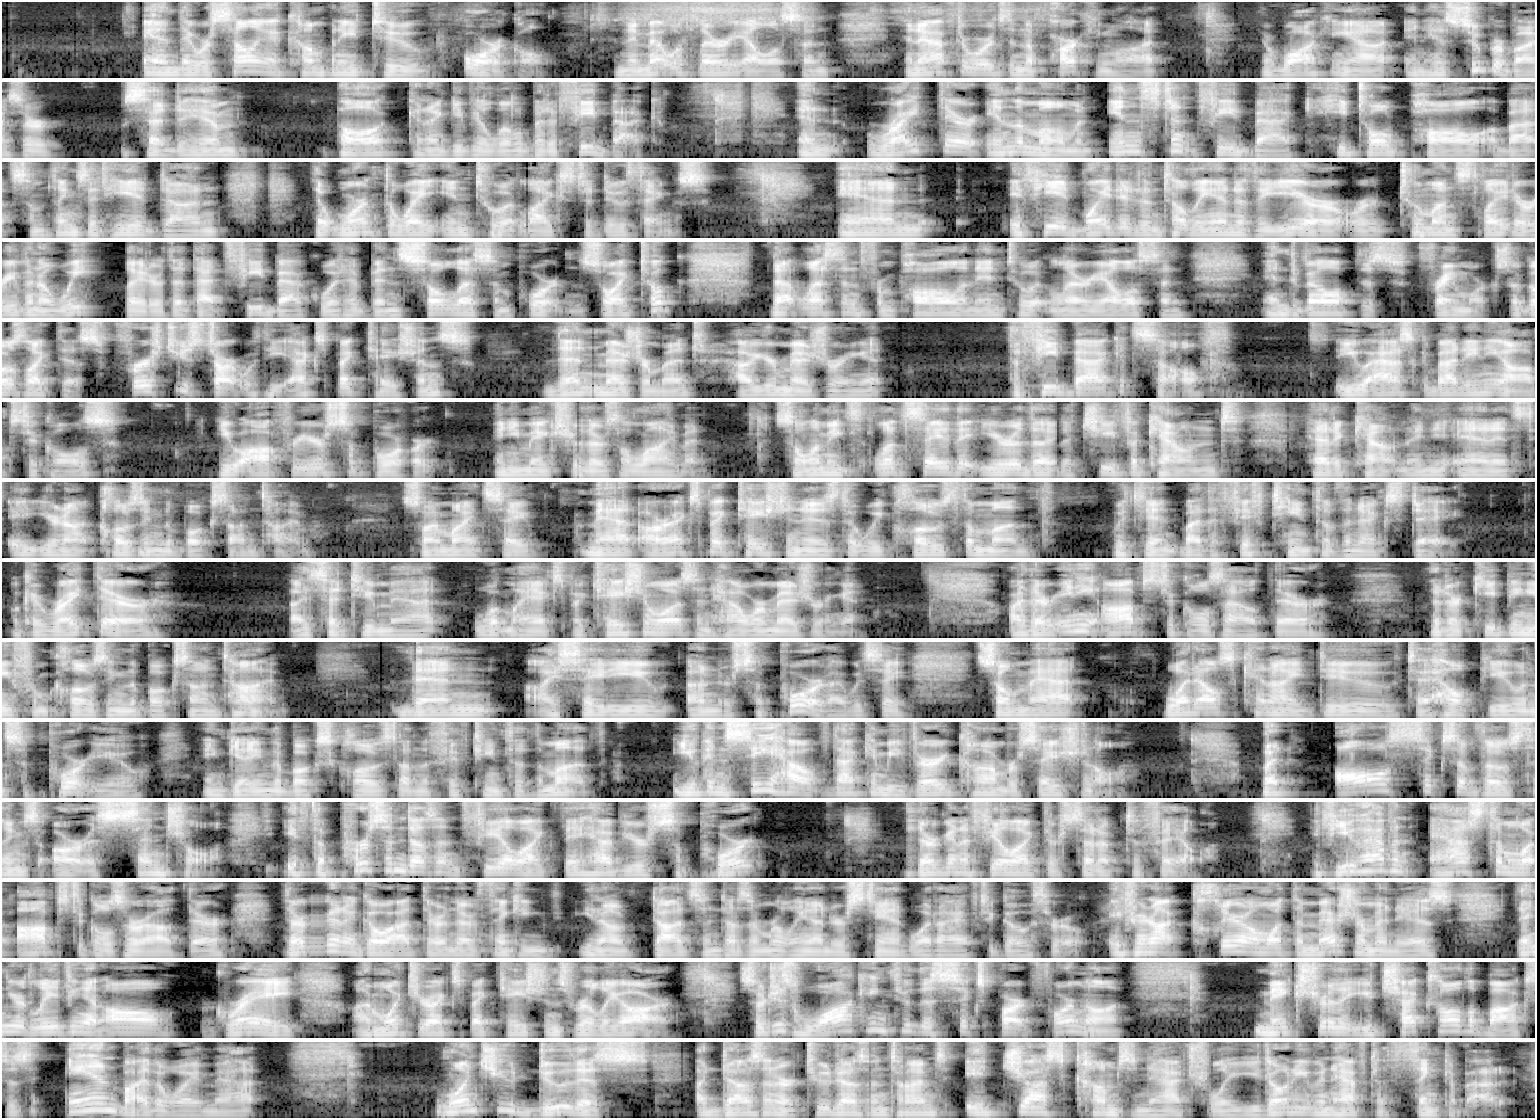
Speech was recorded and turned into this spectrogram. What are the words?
and they were selling a company to Oracle. And they met with Larry Ellison. And afterwards, in the parking lot, they're walking out, and his supervisor said to him, Paul, can I give you a little bit of feedback? And right there in the moment, instant feedback, he told Paul about some things that he had done that weren't the way Intuit likes to do things. And if he had waited until the end of the year or two months later, or even a week later, that that feedback would have been so less important. So I took that lesson from Paul and Intuit and Larry Ellison and developed this framework. So it goes like this First, you start with the expectations, then measurement, how you're measuring it, the feedback itself. You ask about any obstacles, you offer your support, and you make sure there's alignment. So let me let's say that you're the, the chief accountant, head accountant, and, you, and it's you're not closing the books on time. So I might say, Matt, our expectation is that we close the month within by the 15th of the next day. Okay, right there, I said to you, Matt, what my expectation was and how we're measuring it. Are there any obstacles out there that are keeping you from closing the books on time? Then I say to you under support, I would say, so Matt, what else can I do to help you and support you in getting the books closed on the 15th of the month? You can see how that can be very conversational. But all six of those things are essential. If the person doesn't feel like they have your support, they're going to feel like they're set up to fail. If you haven't asked them what obstacles are out there, they're going to go out there and they're thinking, you know, Dodson doesn't really understand what I have to go through. If you're not clear on what the measurement is, then you're leaving it all gray on what your expectations really are. So just walking through the six part formula, make sure that you check all the boxes. And by the way, Matt, once you do this a dozen or two dozen times, it just comes naturally. You don't even have to think about it.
